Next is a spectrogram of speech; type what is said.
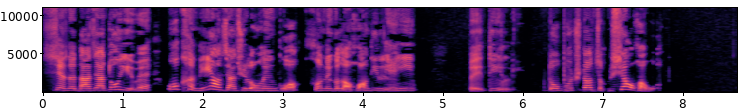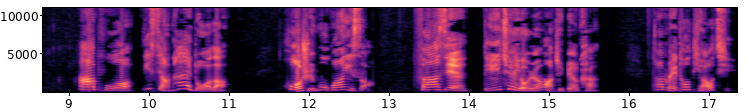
现在大家都以为我肯定要嫁去龙鳞国和那个老皇帝联姻，背地里都不知道怎么笑话我。阿婆，你想太多了。祸水目光一扫，发现的确有人往这边看，他眉头挑起。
